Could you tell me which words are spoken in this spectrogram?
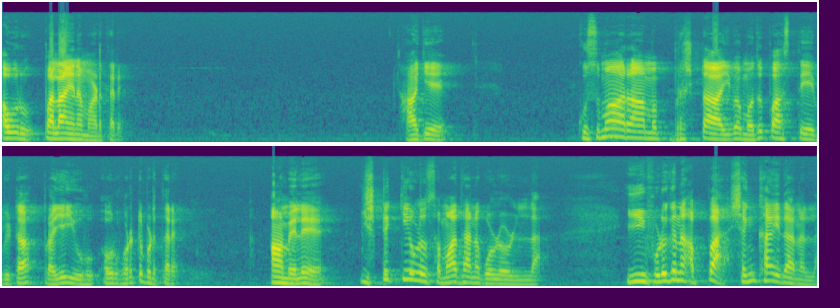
ಅವರು ಪಲಾಯನ ಮಾಡ್ತಾರೆ. ಹಾಗೆ ಕುಸುಮಾರಾಮ ಭ್ರಷ್ಟ ಇವ ಮಧುಪಾಸ್ತೆ ವಿಟ ಪ್ರಯಯುಹು ಅವರು ಹೊರಟು ಬಿಡ್ತಾರೆ. ಆಮೇಲೆ ಇಷ್ಟಕ್ಕೆ ಇವಳು ಸಮಾಧಾನಗೊಳ್ಳೋಲ್ಲ ಈ ಹುಡುಗನ ಅಪ್ಪ ಶಂಖ ಇದ್ದಾನಲ್ಲ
